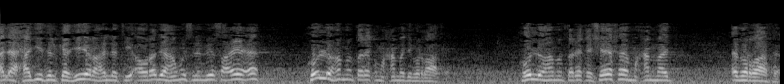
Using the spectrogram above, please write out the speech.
الأحاديث الكثيرة التي أوردها مسلم في صحيحه كلها من طريق محمد بن رافع. كلها من طريق شيخه محمد بن رافع.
